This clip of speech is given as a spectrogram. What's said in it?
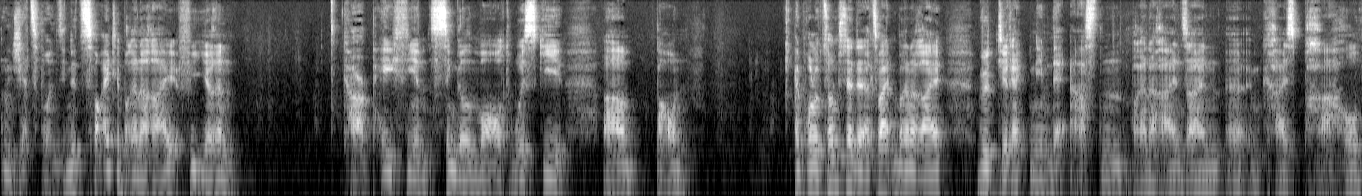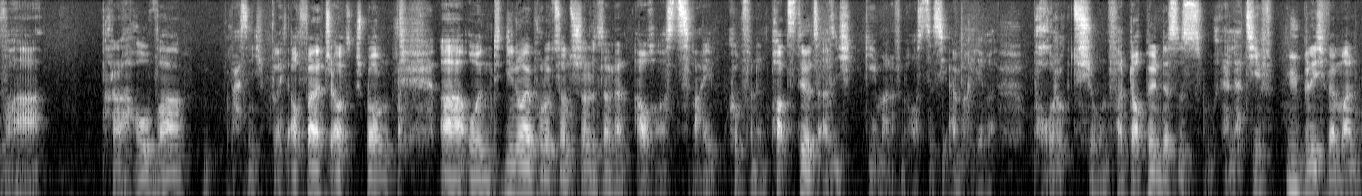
und jetzt wollen sie eine zweite Brennerei für ihren Carpathian Single Malt Whisky äh, bauen. Die Produktionsstätte der zweiten Brennerei wird direkt neben der ersten Brennerei sein, äh, im Kreis Prahova. Prahova, weiß nicht, vielleicht auch falsch ausgesprochen. Äh, und die neue Produktionsstätte soll dann auch aus zwei kupfernen Potstills, also ich gehe mal davon aus, dass sie einfach ihre Produktion verdoppeln. Das ist relativ üblich, wenn man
